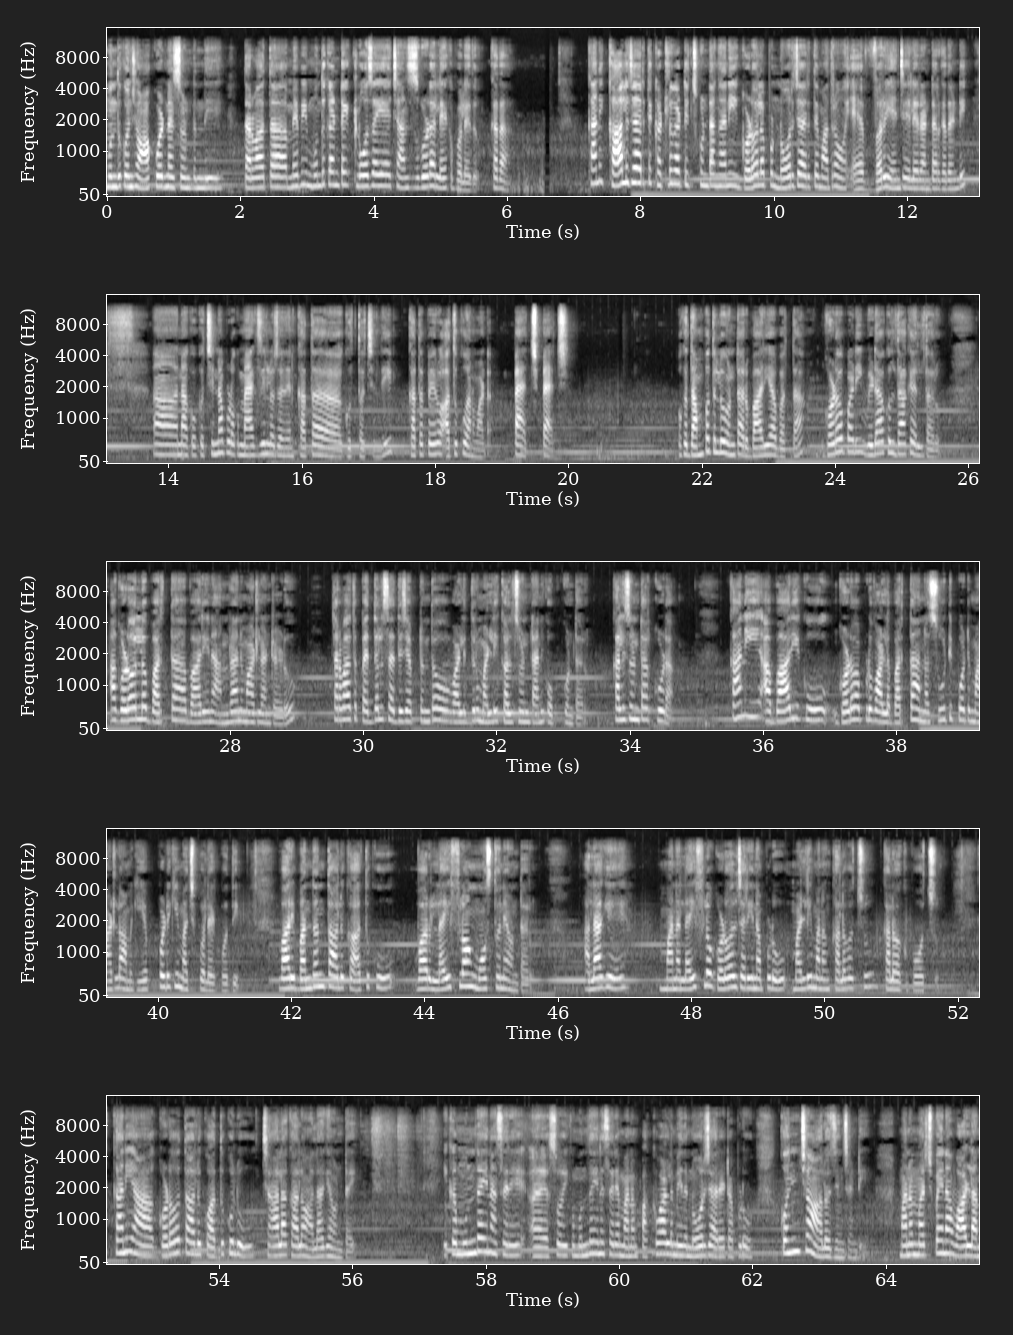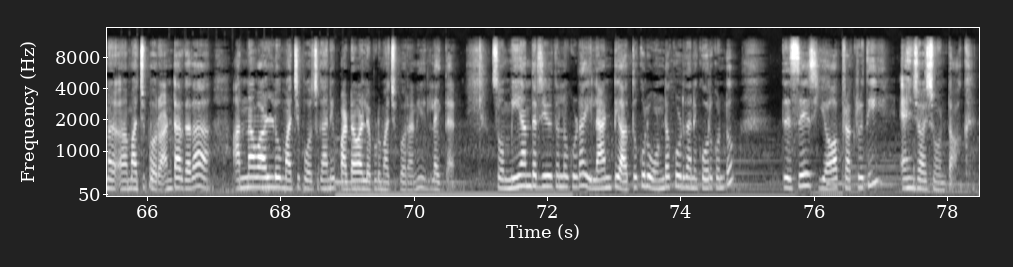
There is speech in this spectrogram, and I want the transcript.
ముందు కొంచెం ఆక్వర్డ్నెస్ ఉంటుంది. తర్వాత మేబీ ముందు కంటే క్లోజ్ అయ్యే ఛాన్సెస్ కూడా లేకపోలేదు కదా? కానీ కాలు జారితే కట్లు కట్టించుకుంటాం కానీ గొడవలప్పుడు నోరు జారితే మాత్రం ఎవ్వరు ఏం చేయలేరు అంటారు కదండి నాకు ఒక చిన్నప్పుడు ఒక మ్యాగజైన్లో చదివిన కథ గుర్తొచ్చింది. కథ పేరు అతుకు అనమాట. Patch patch. ఒక దంపతులు ఉంటారు భార్యాభర్త గొడవపడి విడాకుల దాకా వెళ్తారు. ఆ గొడవల్లో భర్త భార్యని అనరాని మాటలు అంటాడు. తర్వాత పెద్దలు సర్ది చెప్పడంతో వాళ్ళిద్దరూ మళ్ళీ కలిసి ఉండటానికి ఒప్పుకుంటారు. కలిసి ఉంటారు కూడా. కానీ ఆ భార్యకు గొడవ అప్పుడు వాళ్ళ భర్త అన్న సూటిపోటి మాటలు ఆమెకి ఎప్పటికీ మర్చిపోలేకపోద్ది. వారి బంధం తాలూకా అతుకు వారు లైఫ్ లాంగ్ మోస్తూనే ఉంటారు. అలాగే మన లైఫ్లో గొడవలు జరిగినప్పుడు మళ్ళీ మనం కలవచ్చు కలవకపోవచ్చు. కానీ ఆ గొడవ తాలూకు అతుకులు చాలా కాలం అలాగే ఉంటాయి. ఇక ముందైనా సరే సో ఇక ముందైనా సరే మనం పక్క వాళ్ళ మీద నోరు జారేటప్పుడు కొంచెం ఆలోచించండి. మనం మర్చిపోయినా వాళ్ళు అన మర్చిపోరు. అంటారు కదా అన్నవాళ్ళు మర్చిపోవచ్చు కానీ పడ్డవాళ్ళు ఎప్పుడు మర్చిపోరు అని లైక్ దాట్ సో మీ అందరి జీవితంలో కూడా ఇలాంటి అతుకులు ఉండకూడదని కోరుకుంటూ this is your Prakruthi enjoy Soon Talk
